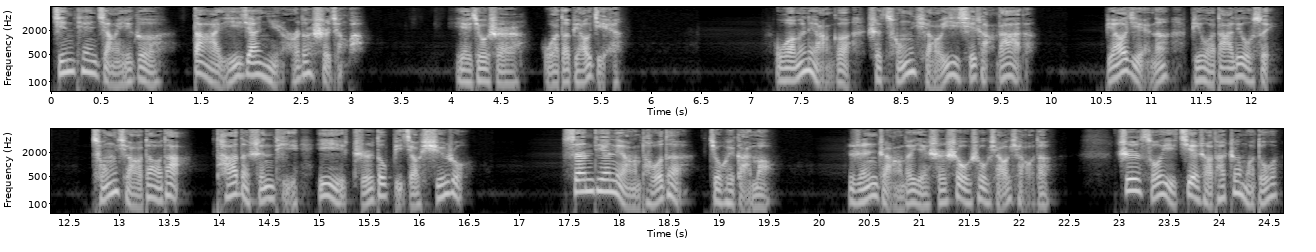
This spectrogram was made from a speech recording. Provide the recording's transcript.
今天讲一个大姨家女儿的事情吧，也就是我的表姐。我们两个是从小一起长大的，表姐呢比我大六岁，从小到大她的身体一直都比较虚弱，三天两头的就会感冒，人长得也是瘦瘦小小的。之所以介绍她这么多，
